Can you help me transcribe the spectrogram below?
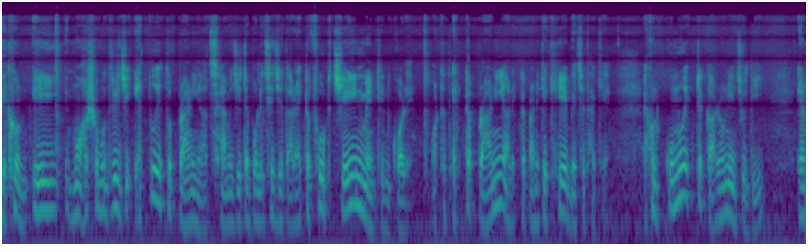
দেখুন, এই মহাসমুদ্রের যে এত এত প্রাণী আছে, আমি যেটা বলেছি যে তারা একটা ফুড চেইন মেনটেন করে, অর্থাৎ একটা প্রাণী আর একটা প্রাণীকে খেয়ে বেঁচে থাকে। এখন কোনো একটা কারণে যদি এর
